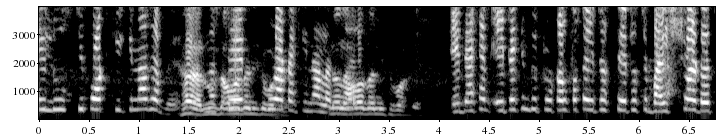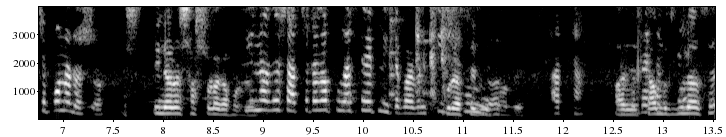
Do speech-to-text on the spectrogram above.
এই লুজ টিপট কি কিনা যাবে? হ্যাঁ, set আলাদা নিতে পারবে। পুরাটা কিনা না না লাগবে আলাদা নিতে পারবে এই দেখেন এটা কিন্তু টোটাল কত? এটা সেট হচ্ছে বাইশশো এটা হচ্ছে পনেরোশো। তিন হাজার সাতশো টাকা পড়বে। তিন হাজার সাতশো টাকা পুরো সেট নিতে পারবেন পুরো সেট নিতে পারবে। আচ্ছা। আর চামচগুলো আছে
